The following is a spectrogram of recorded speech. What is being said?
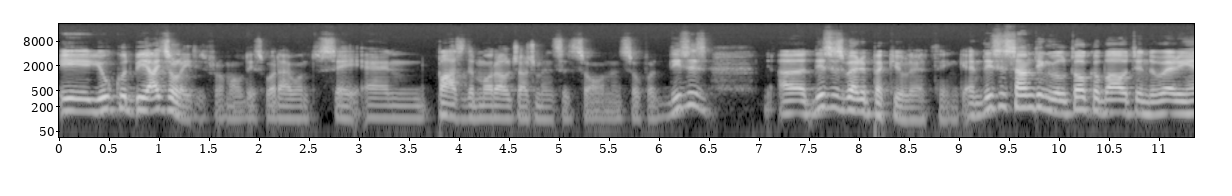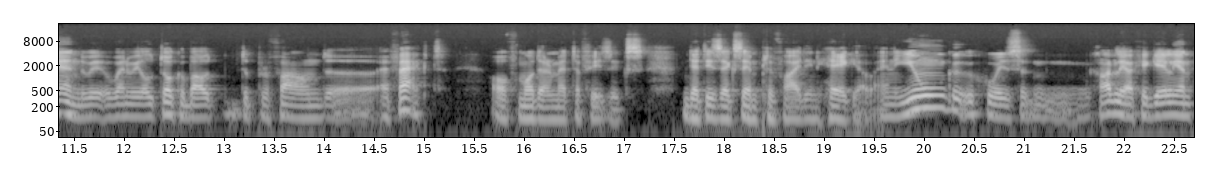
You could be isolated from all this what i want to say and pass the moral judgments and so on and so forth. This is uh, this is very peculiar thing. And this is something we'll talk about in the very end when we'll talk about the profound uh, effect of modern metaphysics that is exemplified in Hegel. And Jung, who is mm, hardly a Hegelian,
